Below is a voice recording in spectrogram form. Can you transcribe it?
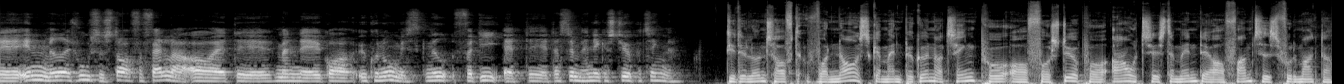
øh, ende med, at huset står for falder, og at øh, man øh, går økonomisk ned, fordi at øh, der simpelthen ikke er styr på tingene. Ditte Lundtoft, hvornår skal man begynde at tænke på at få styr på arv, testamente og fremtidsfuldmagter?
